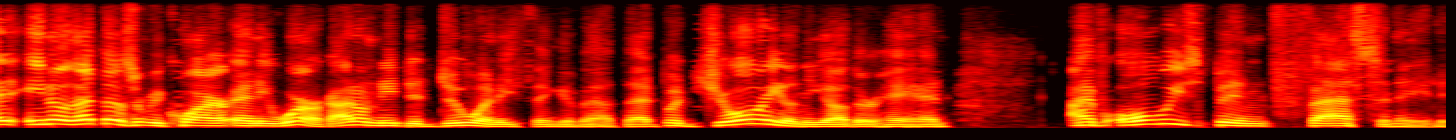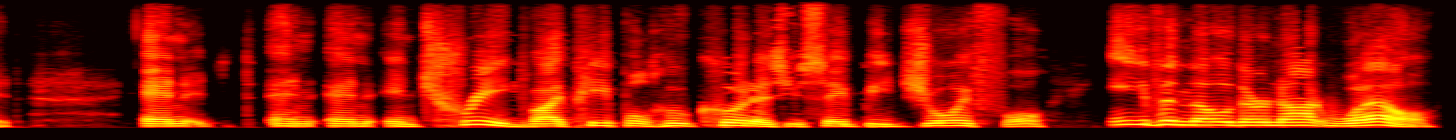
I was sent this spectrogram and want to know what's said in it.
And, you know, that doesn't require any work. I don't need to do anything about that. But joy, on the other hand, I've always been fascinated and and and intrigued by people who could as you say be joyful even though they're not well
